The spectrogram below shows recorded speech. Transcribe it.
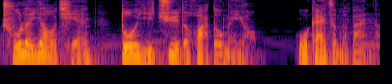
除了要钱，多一句的话都没有，我该怎么办呢？”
